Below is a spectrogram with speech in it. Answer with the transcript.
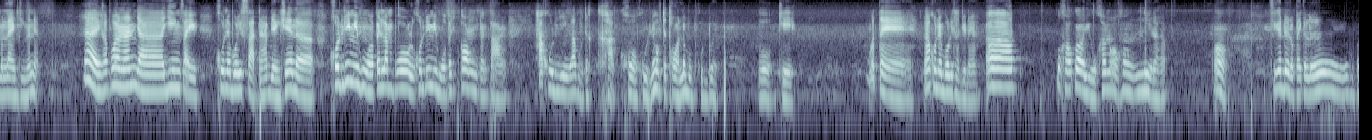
มันแรงจริงนั่นเนี่ยใช่ครับเพราะฉะนั้นอย่ายิงใส่คนในบริษัทนะครับ อย่างเช่นเอ่อคนที่มีหัวเป็นลำโพง หรือคนที่มีหัวเป็นกล้องต่างๆ ถ้าคุณยิงแล้วผมจะขัดคอคุณแล้วผมจะถอนระบบคุณด้วย โอเค ว่าแต่แล้วคนในบริษัทอยู่ไหนเออพวกเขาก็อยู่ข้างนอกห้องนี่แหละครับอ๋อคิดก็เดินออกไปกันเลย ผมไป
